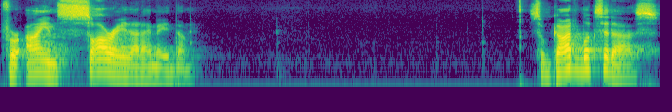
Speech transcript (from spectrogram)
For I am sorry that I made them. So God looks at us,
